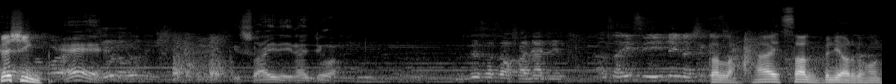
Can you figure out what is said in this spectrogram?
Fishing. Kiswahili najua. Mzee sasa wafanyaje? طلع هاي صالة بلياردو هون.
